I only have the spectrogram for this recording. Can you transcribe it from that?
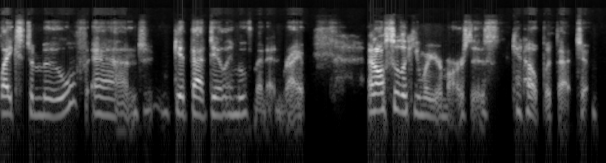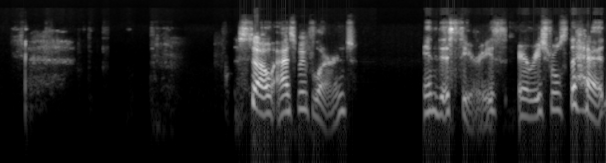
likes to move and get that daily movement in right and also looking where your mars is can help with that too. So, as we've learned in this series, Aries rules the head,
